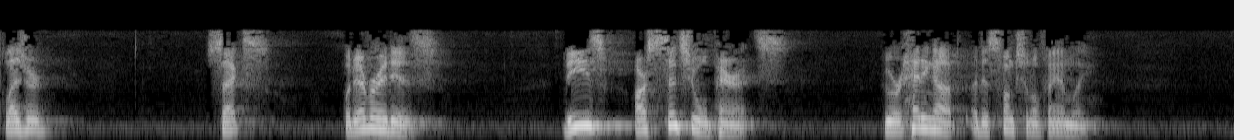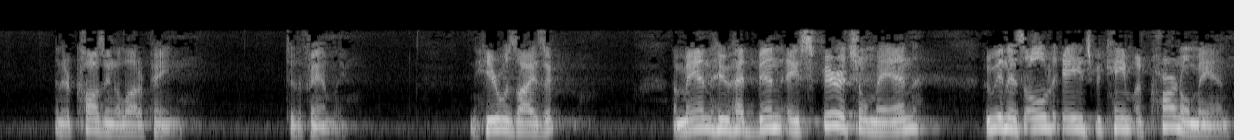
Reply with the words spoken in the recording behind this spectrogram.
pleasure, sex, whatever it is. These are sensual parents who are heading up a dysfunctional family. And they're causing a lot of pain to the family. And here was Isaac, a man who had been a spiritual man who in his old age became a carnal man.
